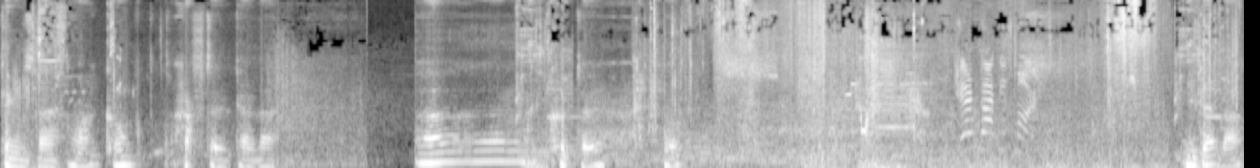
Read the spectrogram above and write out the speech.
things there? Right, cool. I have to go there. Uh, I could do, but Care package marked. you get that.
